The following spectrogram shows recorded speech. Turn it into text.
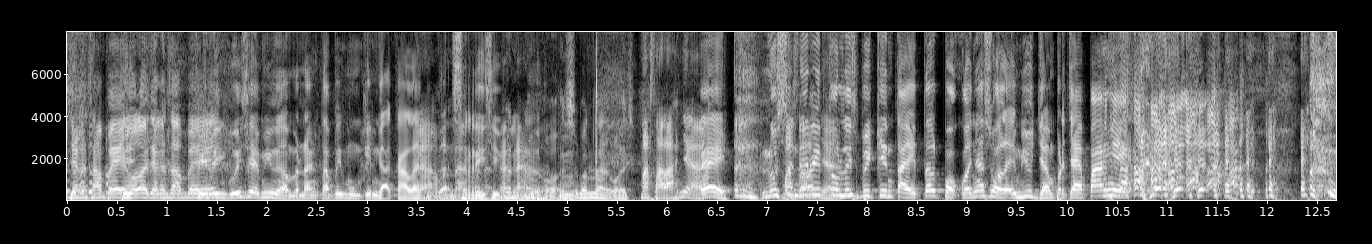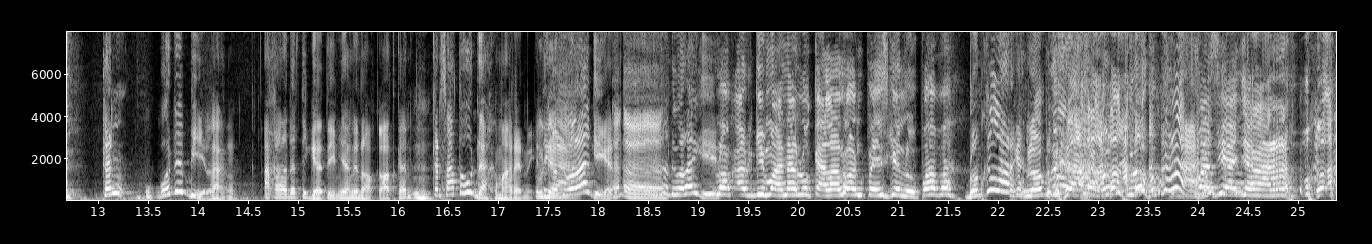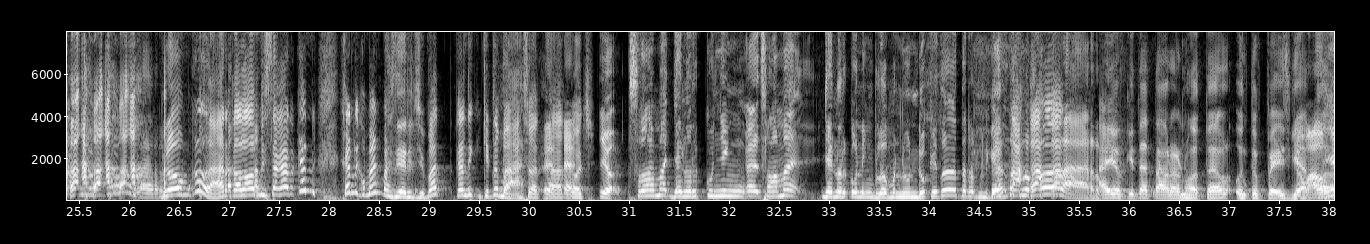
jangan sampai ya Allah jangan sampai Feeling gue sih MU nggak menang tapi mungkin nggak kalah Nggak, juga. menang, Seri menang, sih feeling menang gue. menang masalahnya Eh, lu sendiri Masalahnya- tulis bikin title pokoknya soal MU jangan percaya pange. kan gue udah bilang akan ada tiga tim yang di knockout kan kan satu udah kemarin. Tinggal Udah. dua lagi kan? Heeh. tinggal dua lagi. Knockout gimana? Lu kalah lawan PSG lupa apa? belum kelar kan? Belum Masih aja ngarep. belum kelar. Kalau misalkan kan kan kemarin pas di hari Jumat kan kita bahas uh, Eh, coach. yuk selama janur kuning eh, selama janur kuning belum menunduk itu tetap digantung belum kelar. Ayo kita tawaran hotel untuk PSG Nggak atau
